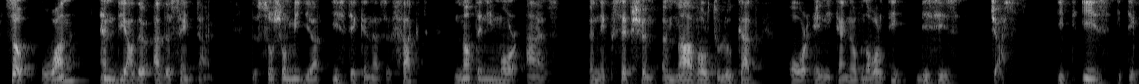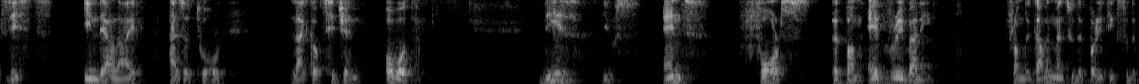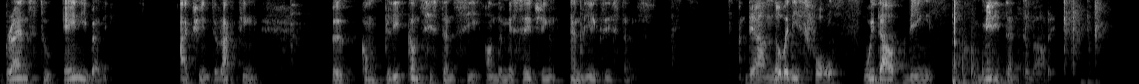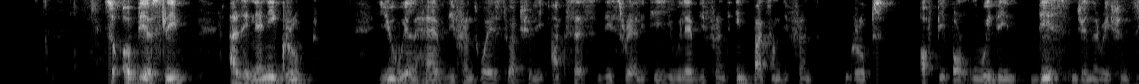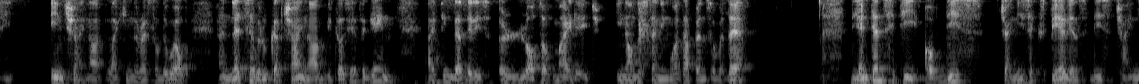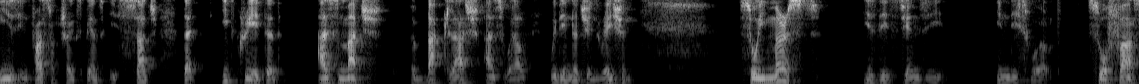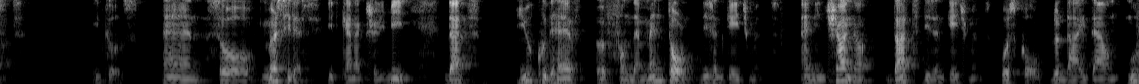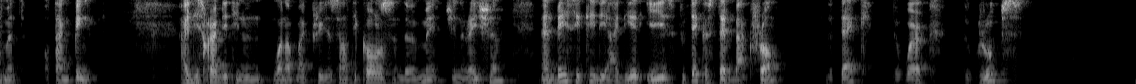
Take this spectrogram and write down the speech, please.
So, one and the other at the same time. The social media is taken as a fact, not anymore as an exception, a marvel to look at, or any kind of novelty. This is just. It is, it exists in their life as a tool, like oxygen or water. These use hence force upon everybody, from the government to the politics to the brands to anybody actually interacting, a complete consistency on the messaging and the existence. They are nobody's fault without being militant about it. So, obviously, as in any group, you will have different ways to actually access this reality. You will have different impacts on different groups of people within this generation Z in China, like in the rest of the world. And let's have a look at China, because yet again, I think that there is a lot of mileage in understanding what happens over there. The intensity of this Chinese experience, this Chinese infrastructure experience, is such that it created as much a backlash as well within the generation. So immersed is this Gen Z in this world. So fast it goes. And so merciless it can actually be that you could have a fundamental disengagement. And in China, that disengagement was called the die down movement or Tang Ping. I described it in one of my previous articles, the mid generation. And basically, the idea is to take a step back from the tech, the work, the groups,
